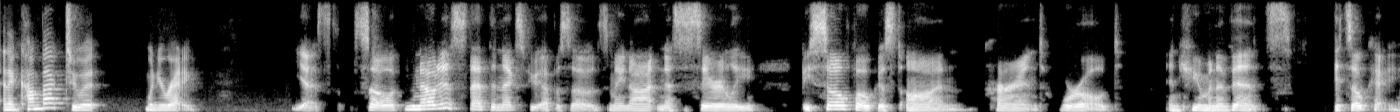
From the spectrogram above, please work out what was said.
And then come back to it when you're ready. Yes. So if you notice that the next few episodes may not necessarily be so focused on current world and human events, it's okay.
